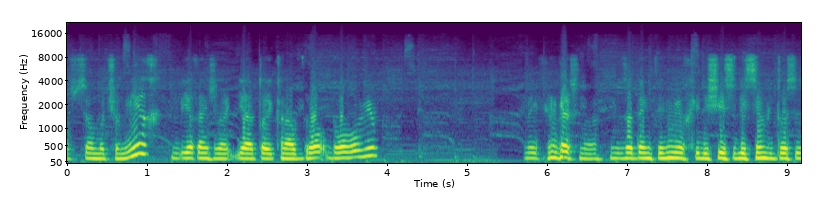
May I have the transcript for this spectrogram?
всьому, що міг. Я, конечно, я той канал дро- Ну і, конечно, за день ти міг или 6, или 7 відосів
